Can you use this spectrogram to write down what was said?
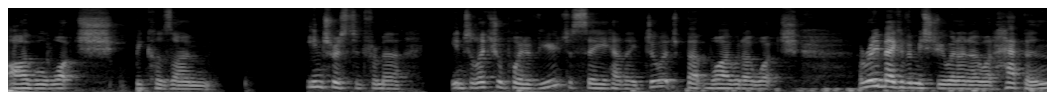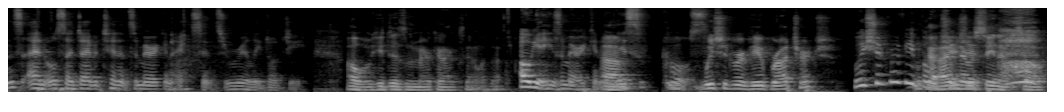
I will watch because I'm interested from a intellectual point of view to see how they do it. But why would I watch a remake of a mystery when I know what happens? And also, David Tennant's American accent's really dodgy. Oh, he does an American accent with that. Oh yeah, he's American. Um, yes, of course. We should review Broadchurch. We should review Okay. I've never seen it, so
